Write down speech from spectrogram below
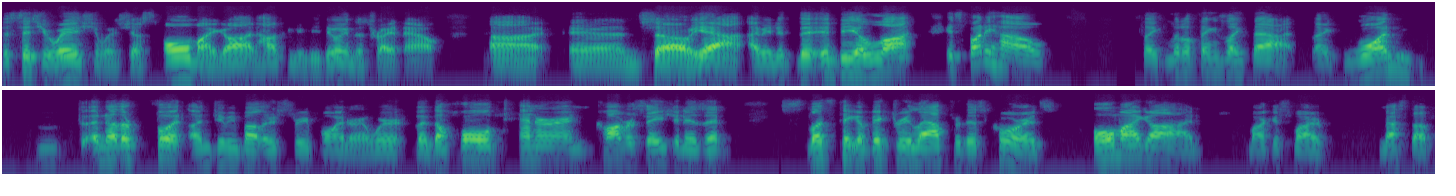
the situation was just, oh my God, how can you be doing this right now? Uh, and so, yeah, I mean, it, it'd be a lot. It's funny how, like, little things like that, like one, another foot on Jimmy Butler's three pointer, and where the, the whole tenor and conversation isn't, let's take a victory lap for this core. It's, oh my God, Marcus Smart messed up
